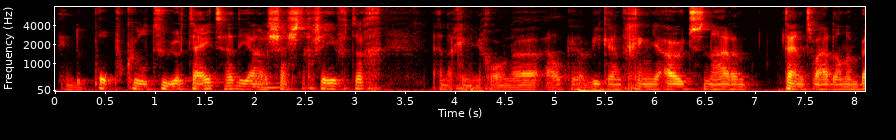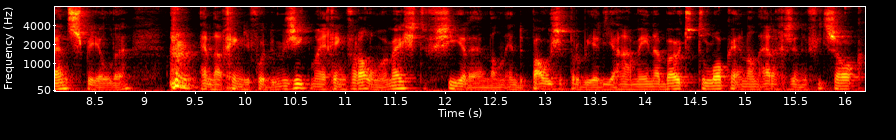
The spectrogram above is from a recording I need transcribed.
in de popcultuurtijd, hè, de jaren 60, 70. En dan ging je gewoon eh, elke weekend ging je uit naar een tent waar dan een band speelde. en dan ging je voor de muziek, maar je ging vooral om een meisje te versieren. En dan in de pauze probeerde je haar mee naar buiten te lokken. En dan ergens in een fietshok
